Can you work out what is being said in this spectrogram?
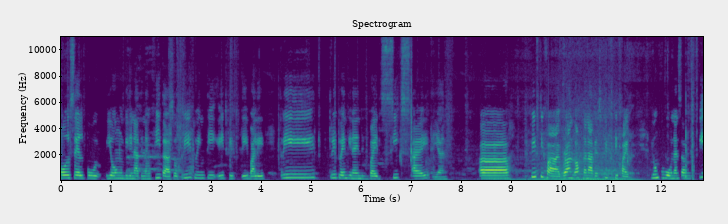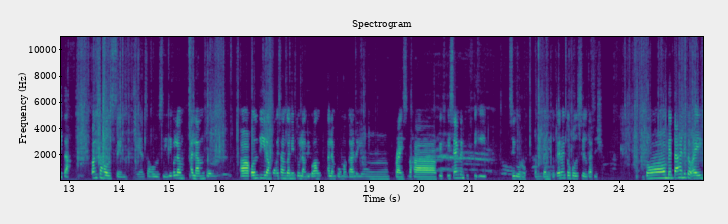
wholesale po yung bili natin ng fita. So, 328.50. Bali, 3, 329 divided 6 ay, ayan, ah 55. Round off na natin, 55 yung puhunan sa fita. Pag sa wholesale. Ayan, sa wholesale. Di ko lang alam kung ah konti lang, kung isang ganito lang. Di ko alam kung magkano yung price. Baka 57, 58 siguro. Pag ganito. Pero ito wholesale kasi siya. Ito, bentahan nito ay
